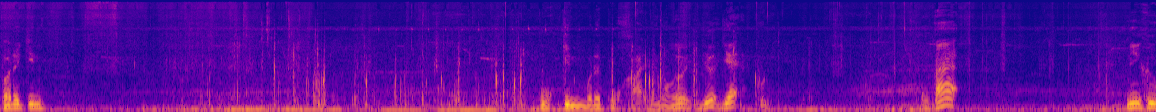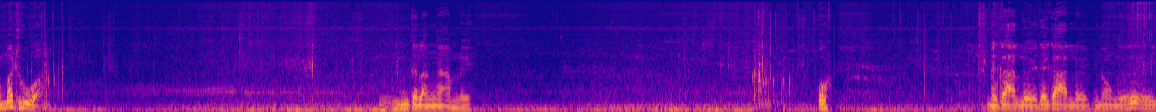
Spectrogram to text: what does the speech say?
พอได้กิน ปลูกกินบ่ได้ปลูกขายพี่น้องเอ้ยเยอะแยะคุณของแท้นี่คือมะถั่วกำลังงามเลย โอ้ได้การเลยได้การเลยพี่น้องเอ้ย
